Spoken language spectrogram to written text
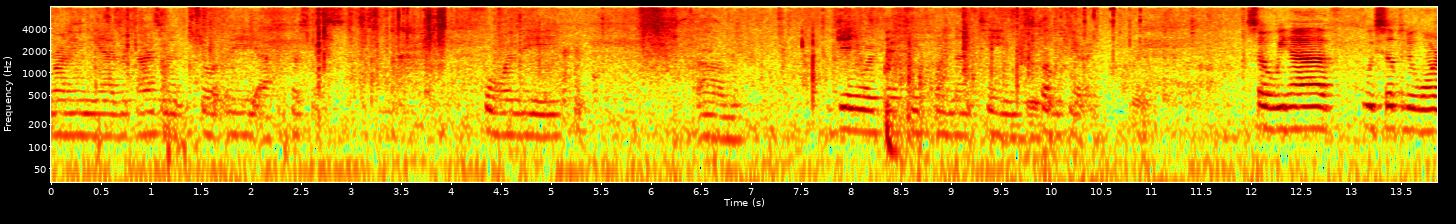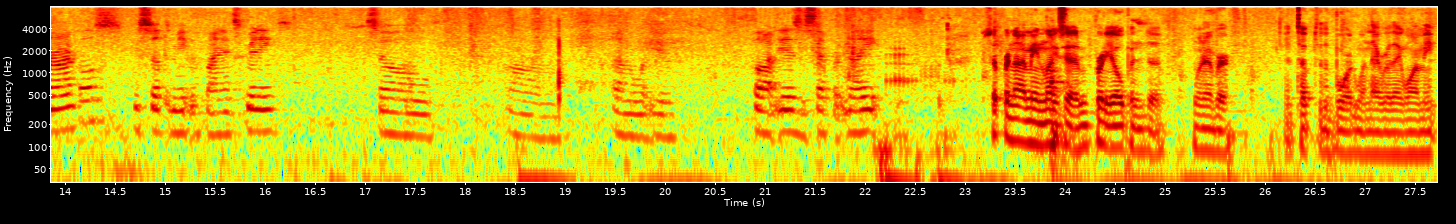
running the advertisement shortly after Christmas for the, um, January thirteenth, twenty nineteen public hearing. So we have, we still have to do warrant articles, we still have to meet with finance committee. So, um, I don't know what your thought is, a separate night. Separate, night, I mean, like I said, I'm pretty open to whenever. It's up to the board whenever they want to meet.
